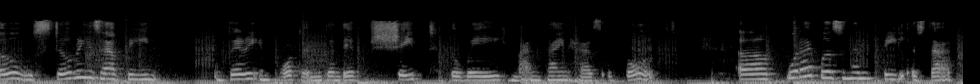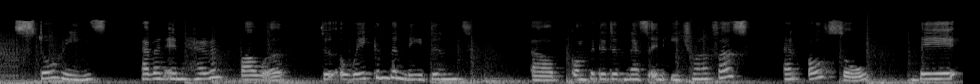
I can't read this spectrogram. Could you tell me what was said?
Oh, stories have been very important and they've shaped the way mankind has evolved. Uh, what I personally feel is that stories have an inherent power to awaken the latent uh, competitiveness in each one of us and also they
